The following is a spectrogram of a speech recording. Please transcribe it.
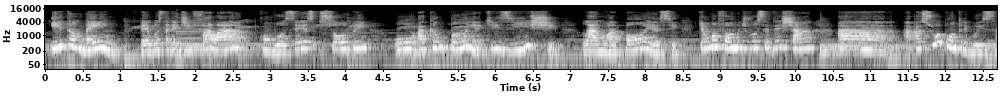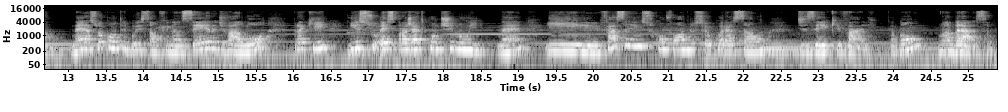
E também é, gostaria de falar com vocês sobre o, a campanha que existe lá no Apoia-se, que é uma forma de você deixar a, a, a sua contribuição, né? A sua contribuição financeira de valor para que isso, esse projeto continue, né? E faça isso conforme o seu coração dizer que vale, tá bom? Um abraço.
